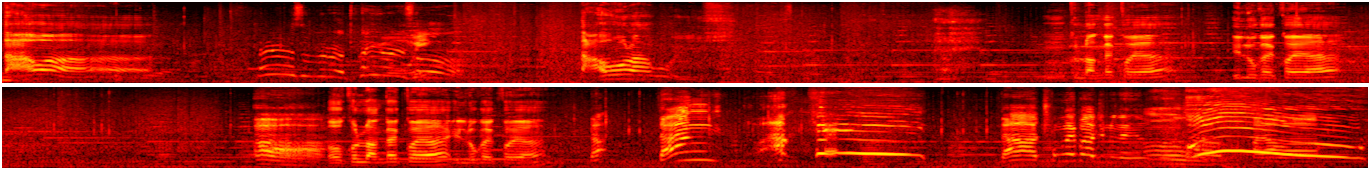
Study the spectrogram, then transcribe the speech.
나와. 타이어에서 불러 타이어에서. 나오라고 이씨. 음 글로 안 갈 거야 일로 갈 거야 아, 어 글로 안 갈 거야 일로 갈 거야 나, 낭, 오케이. 나 총알 봐주는 애는. 아우. 어,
